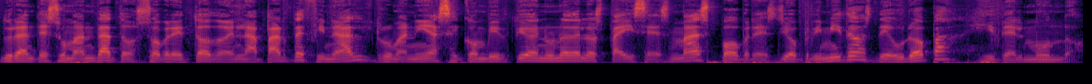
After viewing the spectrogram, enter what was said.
Durante su mandato, sobre todo en la parte final, Rumanía se convirtió en uno de los países más pobres y oprimidos de Europa y del mundo.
